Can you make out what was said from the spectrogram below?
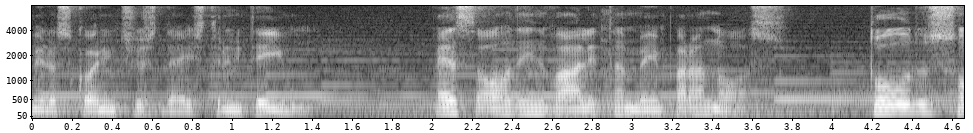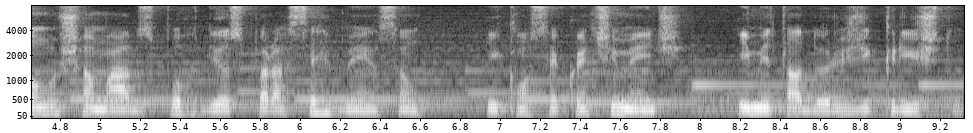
1 Coríntios 10, 31. Essa ordem vale também para nós. Todos somos chamados por Deus para ser bênção e, consequentemente, imitadores de Cristo,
